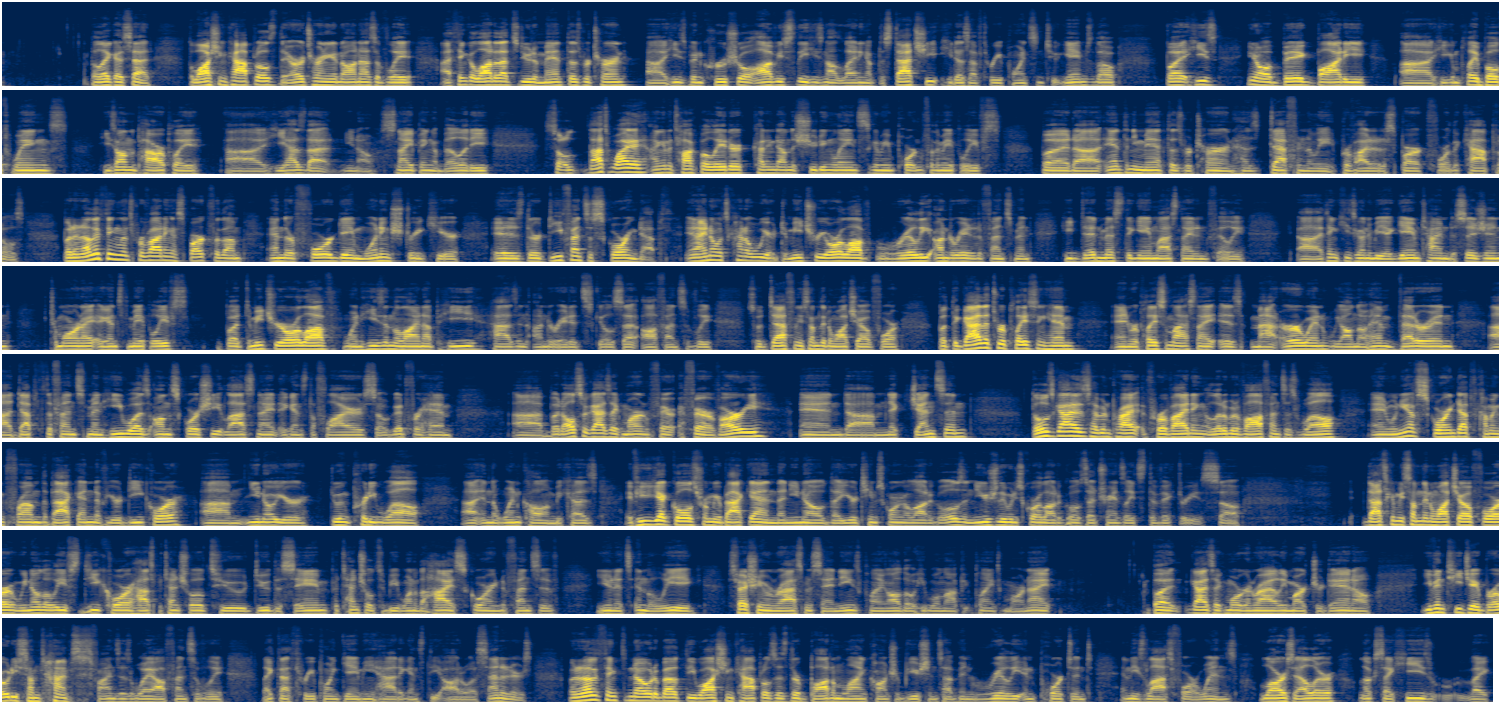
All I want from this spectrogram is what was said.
But like I said, the Washington Capitals, they are turning it on as of late. I think a lot of that's due to Mantha's return. Uh, he's been crucial. Obviously, he's not lighting up the stat sheet. He does have three points in two games, though. But he's, you know, a big body. Uh, he can play both wings. He's on the power play. Uh, he has that, you know, sniping ability. So that's why I'm going to talk about later. Cutting down the shooting lanes is going to be important for the Maple Leafs. But uh, Anthony Mantha's return has definitely provided a spark for the Capitals. But another thing that's providing a spark for them and their four game winning streak here is their defensive scoring depth. And I know it's kind of weird. Dmitry Orlov, really underrated defenseman. He did miss the game last night in Philly. Uh, I think he's going to be a game time decision tomorrow night against the Maple Leafs. But Dmitry Orlov, when he's in the lineup, he has an underrated skill set offensively. So definitely something to watch out for. But the guy that's replacing him and replaced him last night is Matt Irwin. We all know him, veteran uh, depth defenseman. He was on the score sheet last night against the Flyers, so good for him. Uh, but also guys like Martin Fer- Fehérváry and um, Nick Jensen. Those guys have been pri- providing a little bit of offense as well. And when you have scoring depth coming from the back end of your D corps, um, you know you're doing pretty well uh, in the win column because if you get goals from your back end, then you know that your team's scoring a lot of goals. And usually, when you score a lot of goals, that translates to victories. So that's going to be something to watch out for. We know the Leafs D corps has potential to do the same, potential to be one of the highest scoring defensive units in the league, especially when Rasmus Sandin's playing, although he will not be playing tomorrow night. But guys like Morgan Rielly, Mark Giordano, even TJ Brodie sometimes finds his way offensively, like that three point game he had against the Ottawa Senators. But another thing to note about the Washington Capitals is their bottom line contributions have been really important in these last four wins. Lars Eller looks like he's like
